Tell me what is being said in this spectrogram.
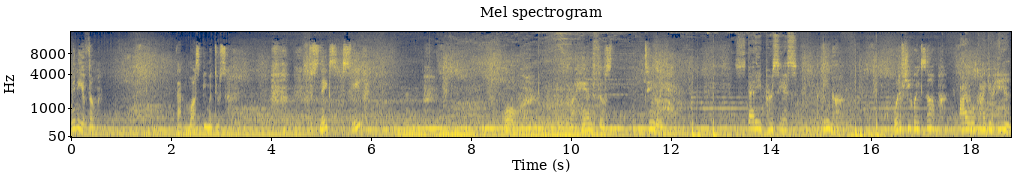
Many of them. That must be Medusa. Do snakes sleep? Whoa. My hand feels tingly. Steady, Perseus. Athena, what if she wakes up? I will guide your hand.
